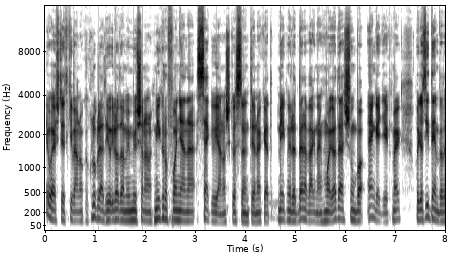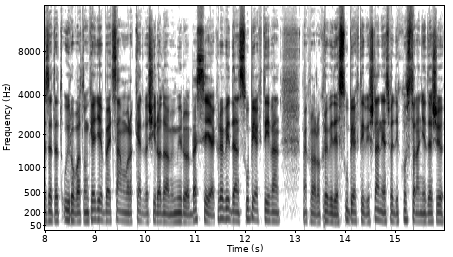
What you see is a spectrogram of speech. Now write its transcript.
jó estét kívánok a Klubrádió irodalmi műsorának mikrofonjánál. Szegő János köszönti. Még mielőtt belevágnánk mai adásunkba, engedjék meg, hogy az idén bevezetett új rovatunk egyébbe egy számomra kedves irodalmi műről beszéljek. Röviden, szubjektíven, megpróbálok rövid és szubjektív is lenni, ez pedig Kosztolányi Dezső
